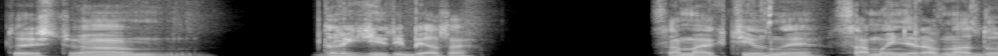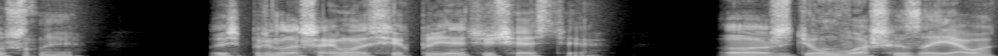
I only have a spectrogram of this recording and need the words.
то есть, дорогие ребята, самые активные, самые неравнодушные, то есть приглашаем вас всех принять участие. Э, ждем ваших заявок.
